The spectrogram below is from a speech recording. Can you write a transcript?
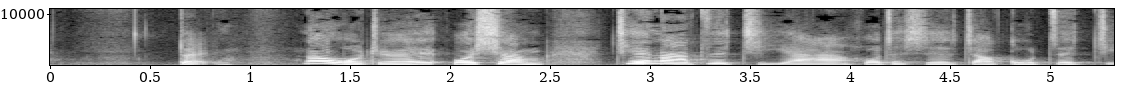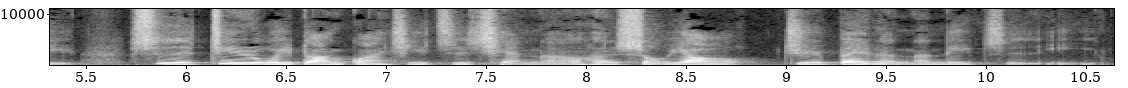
对，那我觉得，我想接纳自己啊，或者是照顾自己，是进入一段关系之前呢，很首要具备的能力之一。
